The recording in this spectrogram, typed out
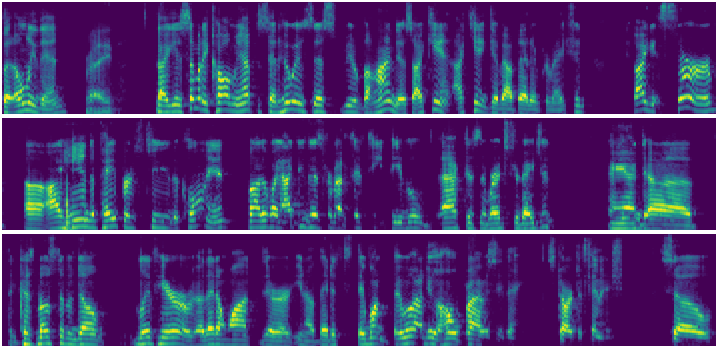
but only then. Right. Like if somebody called me up and said, "Who is this you know, behind this?" I can't. I can't give out that information. If I get served, uh, I hand the papers to the client. By the way, I do this for about 15 people, act as a registered agent, and because uh, most of them don't live here or, or, they don't want their, you know, they just, they want they want to do the whole privacy thing, start to finish. So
